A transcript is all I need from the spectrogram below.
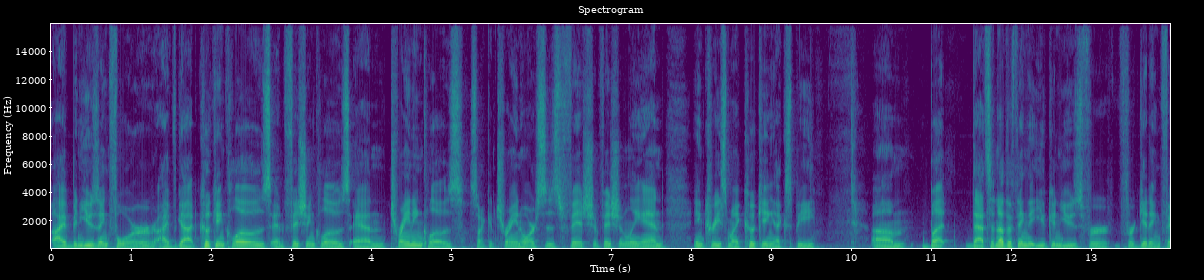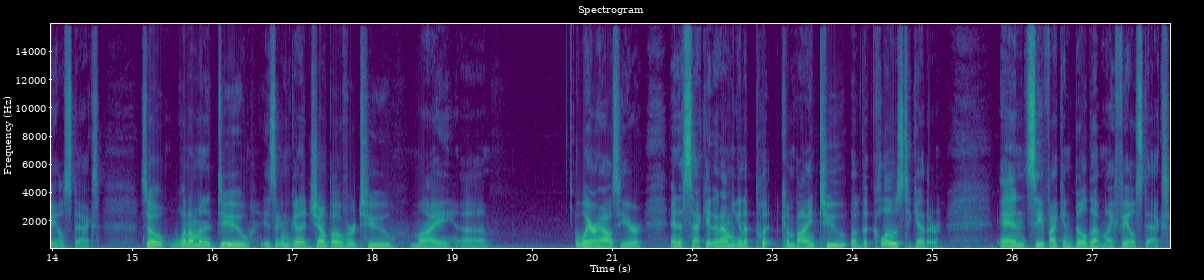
I've been using for I've got cooking clothes and fishing clothes and training clothes so I can train horses, fish efficiently, and increase my cooking XP. Um, but that's another thing that you can use for for getting fail stacks. So what I'm going to do is I'm going to jump over to my uh, warehouse here in a second, and I'm going to put combine two of the clothes together and see if I can build up my fail stacks.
